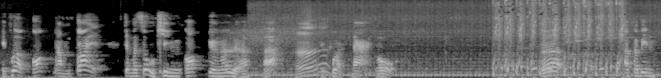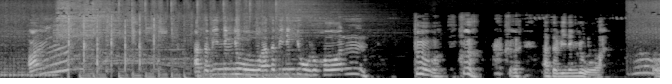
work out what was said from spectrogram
อ้พวกออกต่ำต้อย จะมาสู้คิงออกอย่างนั้นเหรอฮะไอ้พวกหน้าโง่เอออัศบินอ๋ออัศบินยังอยู่ อัศบินยังอยู่ทุกคนฮึ่มฮึ่มอัศบินยังอยู่อะโอ้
